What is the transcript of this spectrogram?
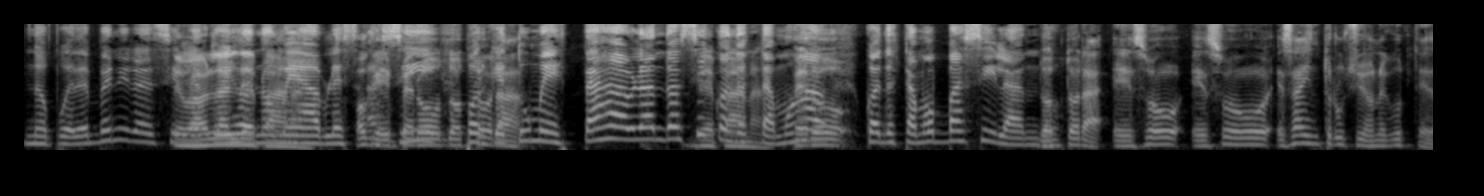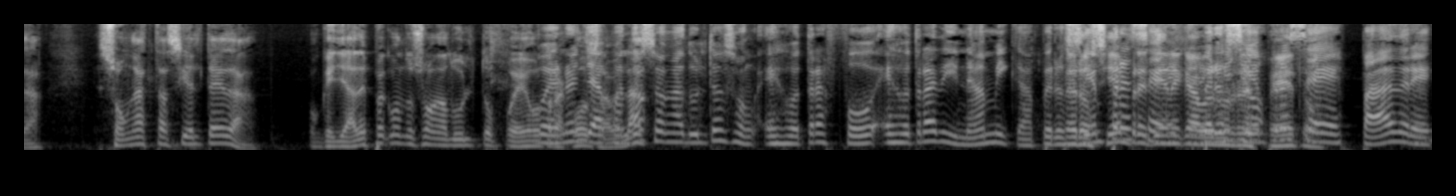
no puedes venir a decirle a a tu hijo no me pana". hables así pero, doctora- porque tú me estás hablando así cuando pana. estamos a- cuando estamos vacilando Doctora, eso, eso, esas instrucciones que usted da son hasta cierta edad. Porque ya después cuando son adultos, pues es otra Bueno, ya cuando ¿verdad? son adultos son es otra fo- es otra dinámica, pero, Pero siempre, siempre se, tiene que haber pero un siempre respeto. se es padre,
